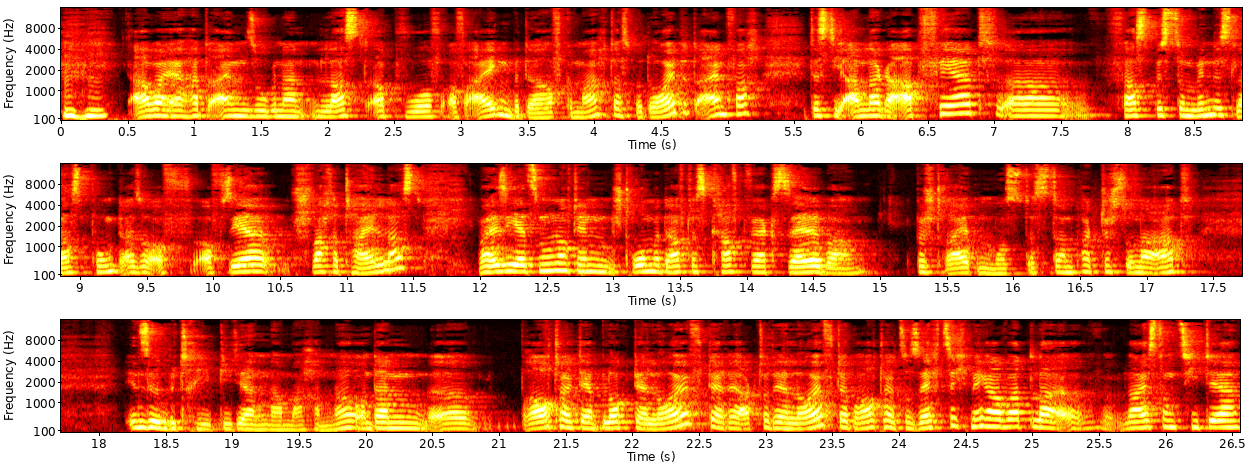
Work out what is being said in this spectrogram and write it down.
mhm. aber er hat einen sogenannten Lastabwurf auf Eigenbedarf gemacht. Das bedeutet einfach, dass die Anlage abfährt, äh, fast bis zum Mindestlastpunkt, also auf, auf sehr schwache Teillast, weil sie jetzt nur noch den Strombedarf des Kraftwerks selber bestreiten muss. Das ist dann praktisch so eine Art Inselbetrieb, die die dann da machen. Ne? Und dann äh, braucht halt der Block, der läuft, der Reaktor, der läuft, der braucht halt so 60 Megawatt Leistung, zieht der.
